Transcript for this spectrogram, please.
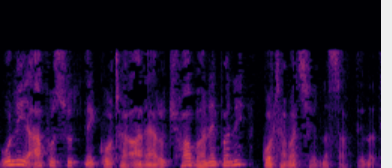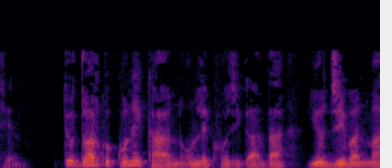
उनी आफू सुत्ने कोठा अँध्यारो छ भने पनि कोठामा छिर्न सक्दिनथिन्। त्यो डरको कुनै कारण उनले खोजी गर्दा यो जीवनमा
